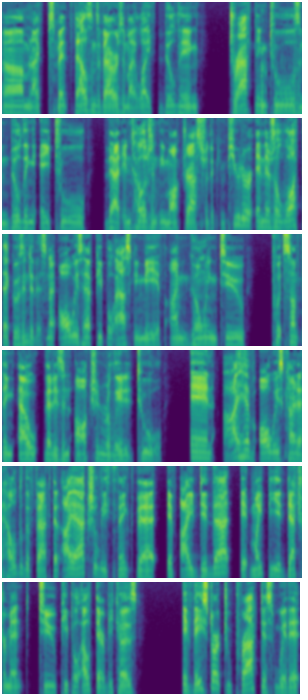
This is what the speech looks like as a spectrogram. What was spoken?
um, and I've spent thousands of hours in my life building drafting hmm. tools and building a tool that intelligently mock drafts for the computer. And there's a lot that goes into this. And I always have people asking me if I'm going to put something out that is an auction related tool. And I have always kind of held to the fact that I actually think that if I did that, it might be a detriment to people out there because if they start to practice with it,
